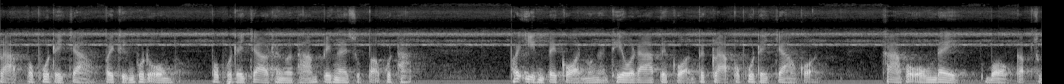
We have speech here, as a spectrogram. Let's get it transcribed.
กราบพระพุทธเจ้าไปถึงพระองค์ พระพุทธเจ้าท่านก็ถามเป็นไงสุปาพุทธะพระอินไปก่อนว่างั้นเทวดาไปก่อนไปกราบพระพุทธเจ้าก่อน ข้าพระองค์ได้บอกกับสุ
